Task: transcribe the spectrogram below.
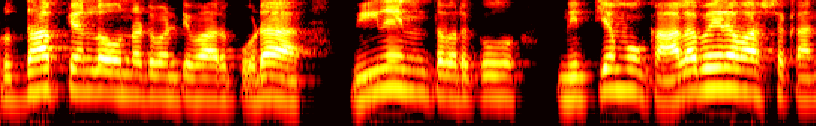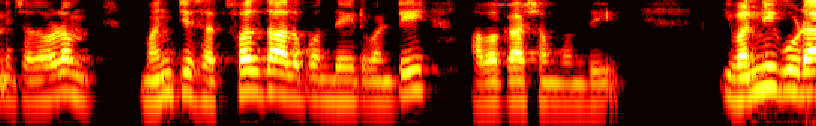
వృద్ధాప్యంలో ఉన్నటువంటి వారు కూడా వీలైనంత వరకు నిత్యము కాలభైరవాష్టకాన్ని చదవడం మంచి సత్ఫలితాలు పొందేటువంటి అవకాశం ఉంది. ఇవన్నీ కూడా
